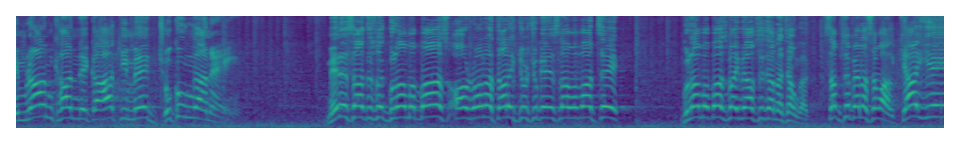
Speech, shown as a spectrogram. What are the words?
इमरान खान ने कहा कि मैं झुकूँगा नहीं। मेरे साथ इस वक्त गुलाम अब्बास और रोना तारिक जुड़ चुके हैं इस्लामाबाद से। गुलाम अब्बास भाई, मैं आपसे जानना चाहूँगा, सबसे पहला सवाल, क्या ये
